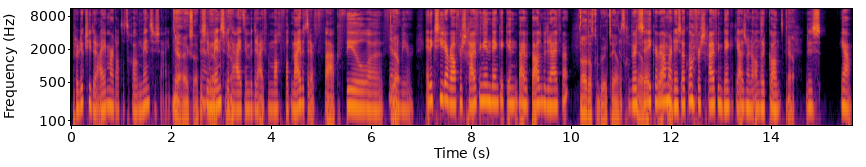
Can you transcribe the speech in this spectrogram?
productie draaien, maar dat het gewoon mensen zijn. Ja, exact. Dus Ja. de menselijkheid in bedrijven mag, wat mij betreft, vaak veel, eh, veel Ja. meer. En ik zie daar wel verschuiving in, denk ik, in, bij bepaalde bedrijven. Oh, dat gebeurt, ja. Dat gebeurt Ja. zeker wel, maar Ja. er is ook wel een verschuiving, denk ik, juist naar de andere kant. Ja. Dus ja,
